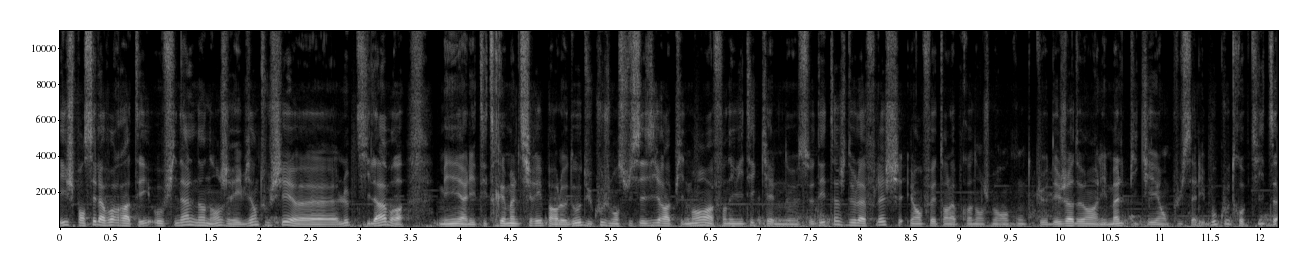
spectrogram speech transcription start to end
Et je pensais l'avoir raté. Au final, non, non, j'avais bien touché le petit labre, mais elle était très mal tirée par le dos. Du coup, je m'en suis saisi rapidement afin d'éviter qu'elle ne se détache de la flèche. Et en fait, en la prenant, je me rends compte que déjà de 1, elle est mal piquée. En plus, elle est beaucoup trop petite.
